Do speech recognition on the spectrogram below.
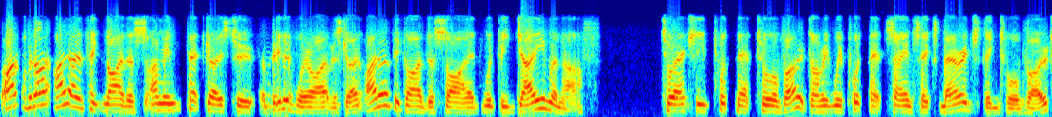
I, but I, I, don't think neither. I mean, that goes to a bit of where I was going. I don't think either side would be game enough to actually put that to a vote. I mean, we put that same-sex marriage thing to a vote.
